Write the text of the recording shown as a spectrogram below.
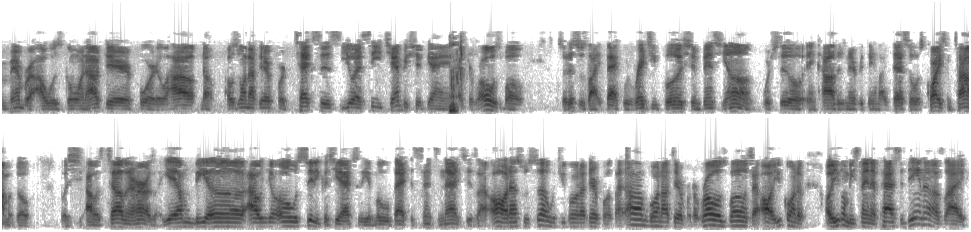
remember I was going out there for the Ohio no, I was going out there for Texas USC championship game at the Rose Bowl. So this was like back with Reggie Bush and Vince Young were still in college and everything like that. So it was quite some time ago. But she, I was telling her, I was like, yeah, I'm gonna be uh out in your old city because she actually had moved back to Cincinnati. She's like, oh, that's what's up. What you going out there for? I was like, oh, I'm going out there for the Rose Bowl. It's like, oh, you going to? Oh, you gonna be staying at Pasadena? I was like,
